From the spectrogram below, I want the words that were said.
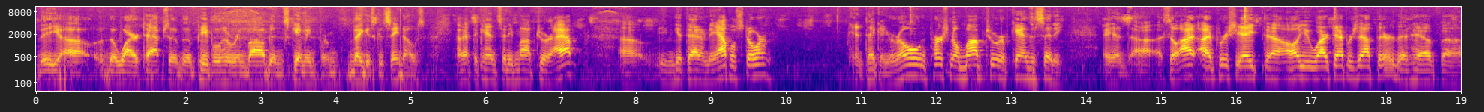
the uh, the wiretaps of the people who were involved in skimming from Vegas casinos. I got the Kansas City Mob Tour app. Uh, you can get that on the Apple Store and take a, your own personal mob tour of Kansas City. And uh, so I, I appreciate uh, all you wiretappers out there that have uh,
